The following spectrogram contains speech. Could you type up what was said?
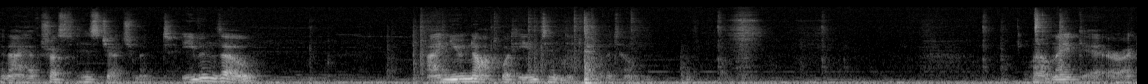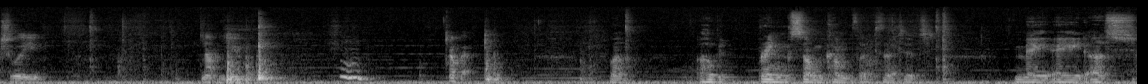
And I have trusted his judgment, even though I knew not what he intended for the tome. Well, Make, it uh, or actually, not you. Okay. well, I hope it brings some comfort that it may aid us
